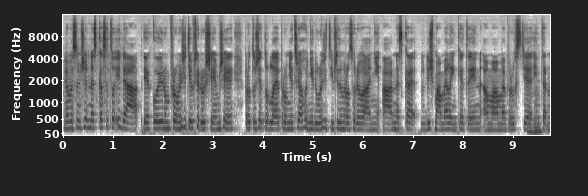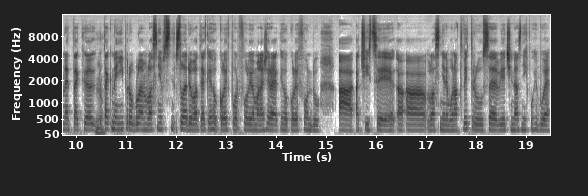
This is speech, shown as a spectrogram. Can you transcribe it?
Já myslím, že dneska se to i dá, jako jenom pro mě, že tě přeruším, že protože tohle je pro mě třeba hodně důležitý při tom rozhodování a dneska, když máme LinkedIn a máme prostě mm-hmm. internet, internet, tak, jo. tak není problém vlastně sledovat jakéhokoliv portfolio manažera, jakéhokoliv fondu a, a číst si a, a vlastně nebo na Twitteru se většina z nich pohybuje,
